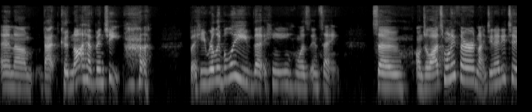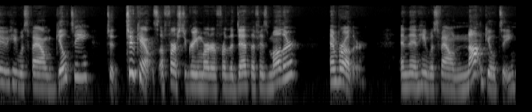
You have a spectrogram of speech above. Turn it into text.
and um, that could not have been cheap but he really believed that he was insane so on july 23rd 1982 he was found guilty to two counts of first degree murder for the death of his mother and brother and then he was found not guilty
